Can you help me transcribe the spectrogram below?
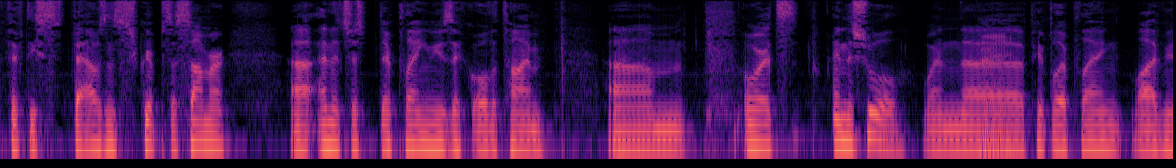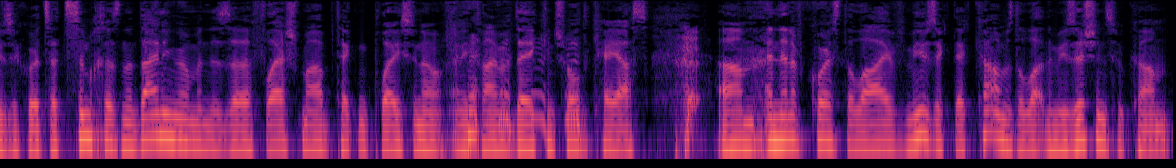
50,000 scripts a summer, uh, and it's just they're playing music all the time. Um, or it's in the shul when uh, people are playing live music, or it's at simchas in the dining room and there's a flash mob taking place, you know, any time of day, controlled chaos. Um, and then of course the live music that comes, the, the musicians who come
